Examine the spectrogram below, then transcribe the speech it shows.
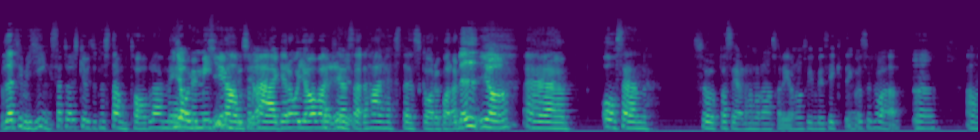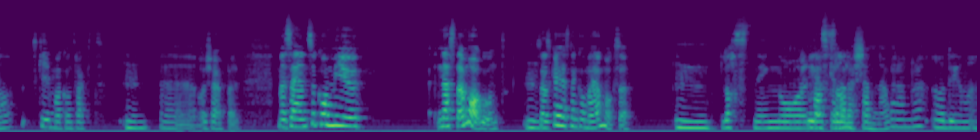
Och det hade till och med jinxat att du hade skrivit ut en stamtavla med, Ja, med mitt gud, namn som ja. ägare och jag verkligen såhär, den här hästen ska det bara bli. Ja, Eh, och sen så passerade han och dansade igenom sin besiktning och så bara, ja, skriver man kontrakt Mm. eh, och köper. Men sen så kommer ju nästa magont. Mm. Sen ska hästen komma hem också. Mm. Lastning och Man ska lära resan. känna varandra. Ja det med.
